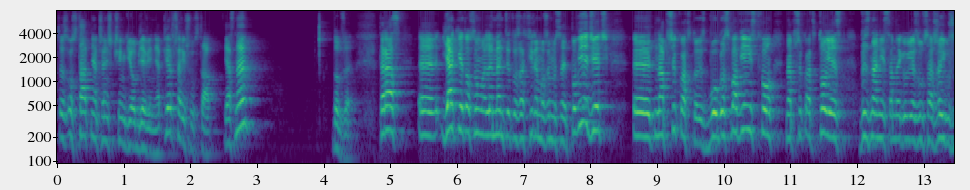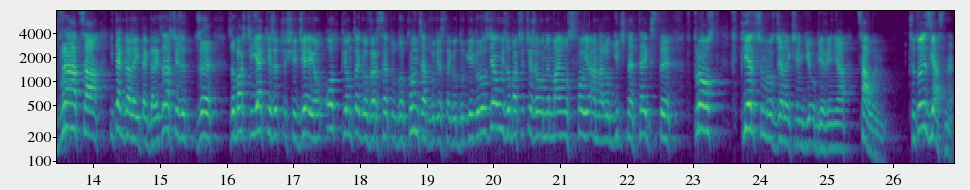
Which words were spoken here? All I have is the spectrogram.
to jest ostatnia część Księgi Objawienia. Pierwsza i szósta. Jasne? Dobrze. Teraz, e, jakie to są elementy, to za chwilę możemy sobie powiedzieć. E, na przykład to jest błogosławieństwo, na przykład to jest wyznanie samego Jezusa, że już wraca i tak dalej, i tak dalej. Zobaczcie, że, że zobaczcie, jakie rzeczy się dzieją od 5 wersetu do końca 22 rozdziału i zobaczycie, że one mają swoje analogiczne teksty wprost w pierwszym rozdziale Księgi Objawienia całym. Czy to jest jasne,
